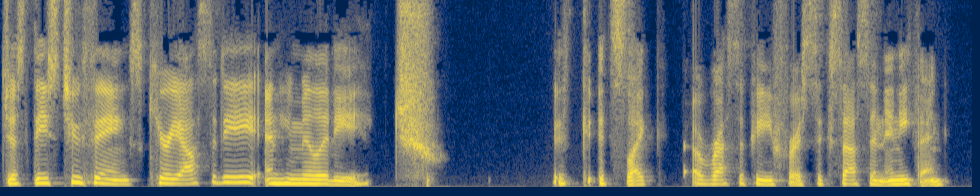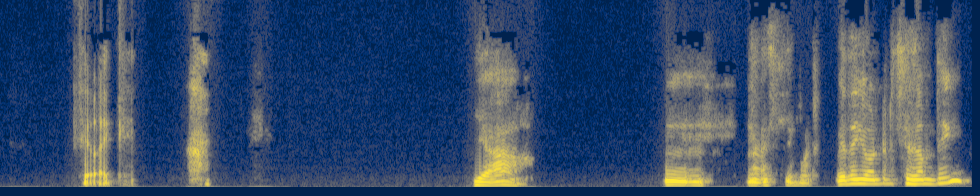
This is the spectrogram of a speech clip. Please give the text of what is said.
Just these two things, curiosity and humility. It's like a recipe for success in anything. I feel like. Yeah. Mm, nicely put. Whether you wanted to say something?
